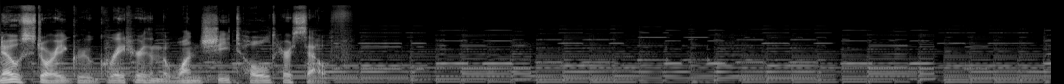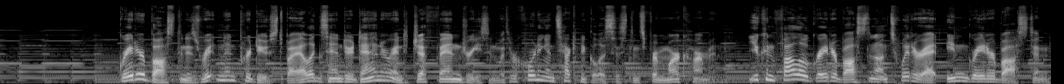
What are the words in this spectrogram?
no story grew greater than the one she told herself. Greater Boston is written and produced by Alexander Danner and Jeff Van Dreason with recording and technical assistance from Marc Harmon. You can follow Greater Boston on Twitter at InGreaterBoston,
